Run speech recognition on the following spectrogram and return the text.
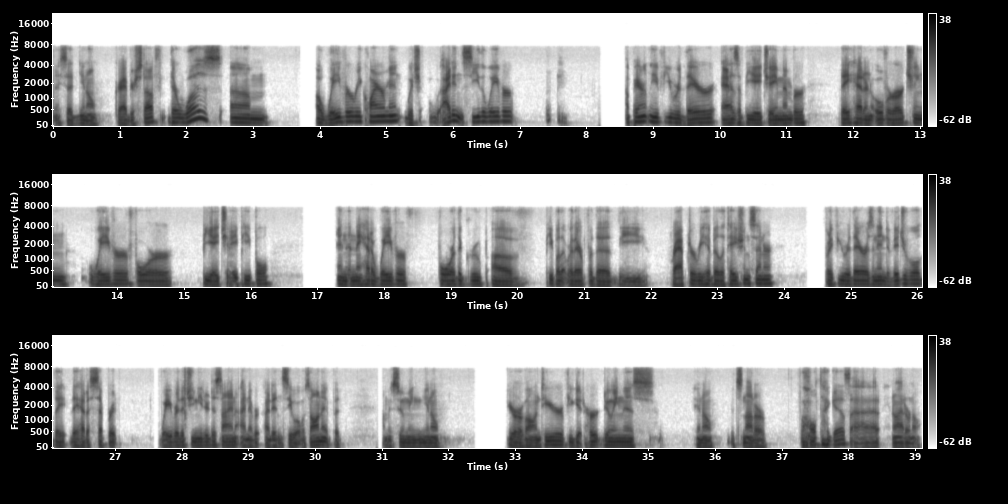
they said, you know, grab your stuff. There was um a waiver requirement, which I didn't see the waiver. Apparently, if you were there as a BHA member, they had an overarching waiver for BHA people, and then they had a waiver for the group of people that were there for the the Raptor Rehabilitation Center. But if you were there as an individual, they they had a separate waiver that you needed to sign. I never I didn't see what was on it, but I'm assuming, you know, you're a volunteer. If you get hurt doing this, you know, it's not our fault, I guess. I you know, I don't know.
